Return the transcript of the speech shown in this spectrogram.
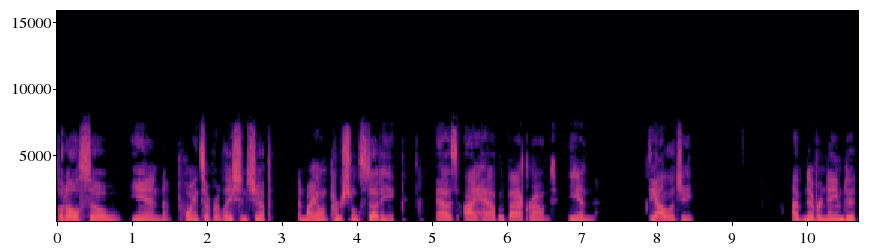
but also in points of relationship and my own personal study, as I have a background in theology. I've never named it.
